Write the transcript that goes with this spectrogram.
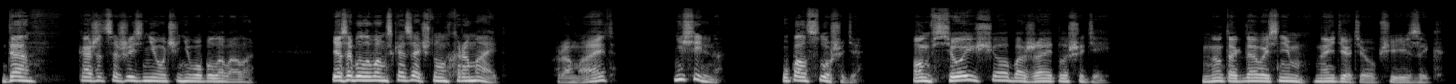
Да, кажется, жизнь не очень его баловала. Я забыла вам сказать, что он хромает. Хромает? Не сильно. Упал с лошади. Он все еще обожает лошадей. Ну, тогда вы с ним найдете общий язык.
